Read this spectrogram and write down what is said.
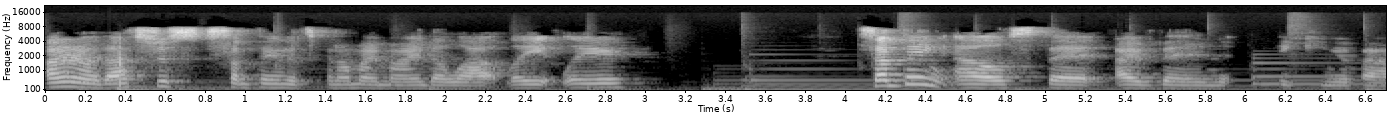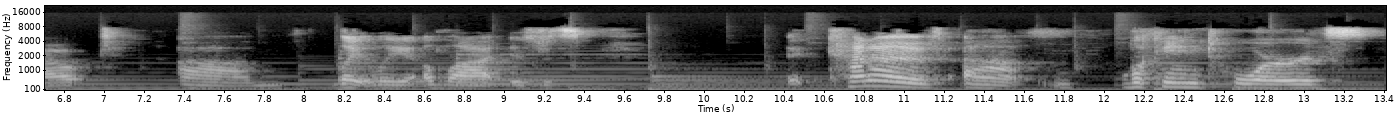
I don't know. That's just something that's been on my mind a lot lately. Something else that I've been thinking about um, lately a lot is just kind of um, looking towards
